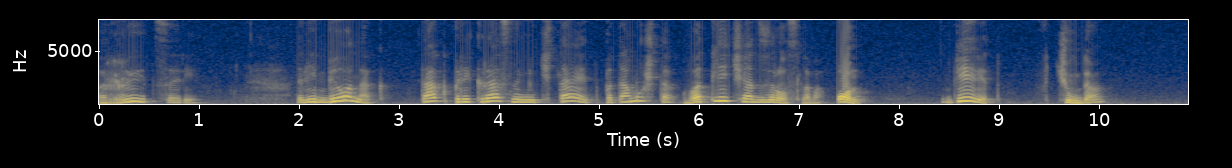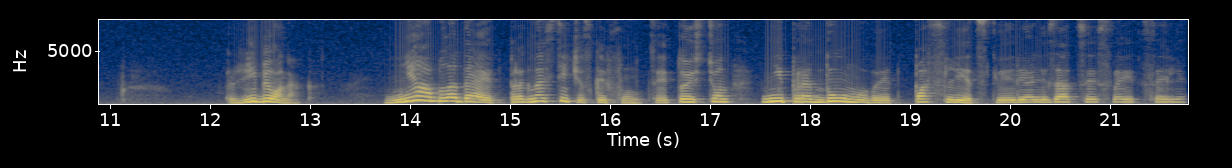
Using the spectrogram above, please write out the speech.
рыцари. Ребенок так прекрасно мечтает, потому что, в отличие от взрослого, он верит в чудо, ребенок не обладает прогностической функцией, то есть он не продумывает последствия реализации своей цели,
